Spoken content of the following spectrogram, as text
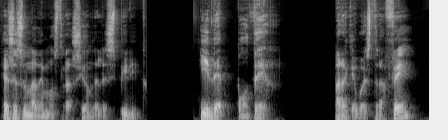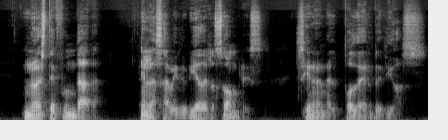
Esa es una demostración del Espíritu y de poder, para que vuestra fe no esté fundada en la sabiduría de los hombres, sino en el poder de Dios.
